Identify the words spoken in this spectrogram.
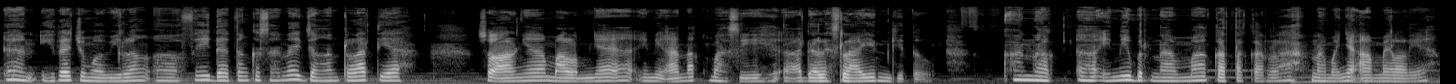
Dan Ira cuma bilang e, datang ke sana jangan telat ya. Soalnya malamnya ini anak masih ada les lain gitu Anak uh, ini bernama katakanlah namanya Amel ya.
